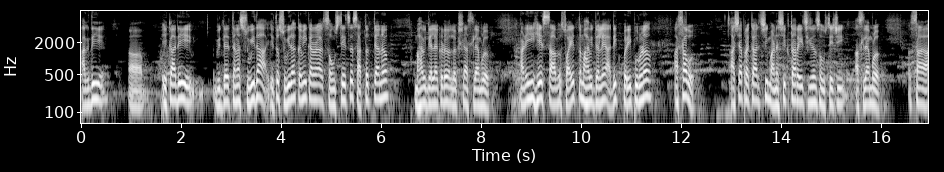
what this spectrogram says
अगदी एखादी विद्यार्थ्यांना सुविधा इथं सुविधा कमी करणार संस्थेचं सातत्यानं महाविद्यालयाकडं लक्ष असल्यामुळं आणि हे सा स्वायत्त महाविद्यालय अधिक परिपूर्ण असावं अशा प्रकारची मानसिकता रयत शिक्षण संस्थेची असल्यामुळं सा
